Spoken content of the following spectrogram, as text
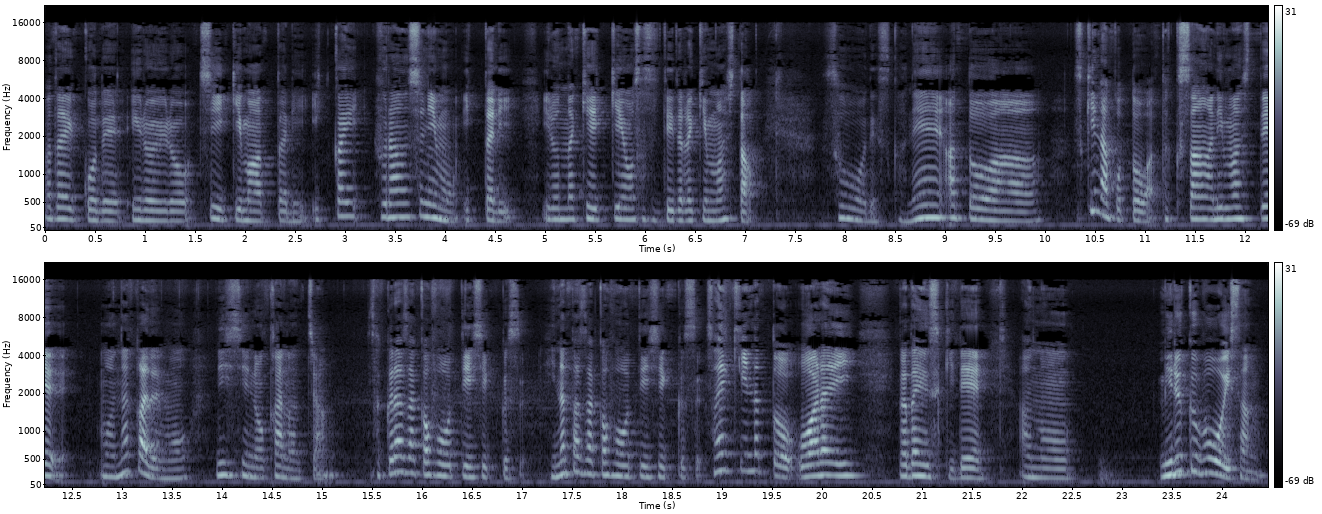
和太鼓でいろいろ地域回ったり一回フランスにも行ったりいろんな経験をさせていただきました。そうですかね。あとは好きなことはたくさんありまして、まあ、中でも西野カナちゃん桜坂46日向坂46最近だとお笑いが大好きであのミルクボーイさん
